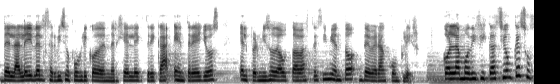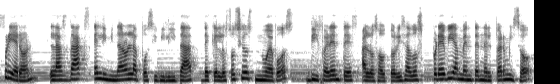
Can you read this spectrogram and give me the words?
de la Ley del Servicio Público de Energía Eléctrica, entre ellos el permiso de autoabastecimiento, deberán cumplir. Con la modificación que sufrieron, las DAX eliminaron la posibilidad de que los socios nuevos, diferentes a los autorizados previamente en el permiso,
